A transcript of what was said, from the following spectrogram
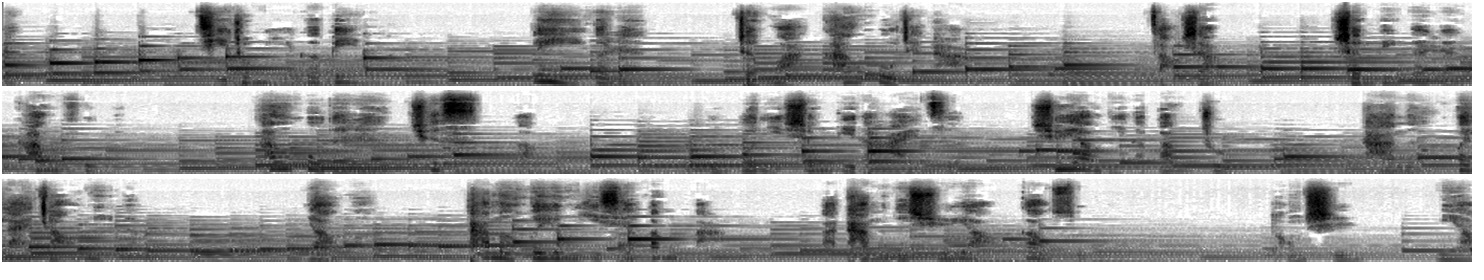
友，其中一个病了，另一个人整晚看护着他。上，生病的人康复了，看护的人却死了。如果你兄弟的孩子需要你的帮助，他们会来找你的；要么，他们会用一些方法把他们的需要告诉你。同时，你要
